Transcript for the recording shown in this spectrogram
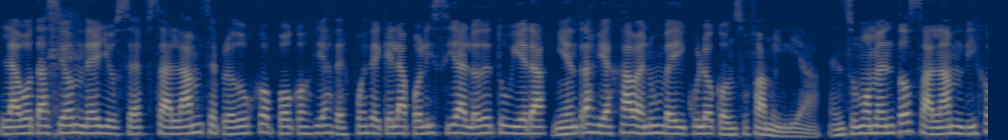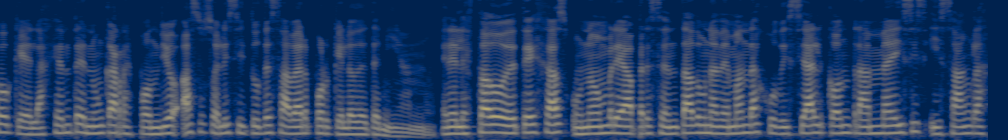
la votación de Youssef Salam se produjo pocos días después de que la policía lo detuviera mientras viajaba en un vehículo con su familia. En su momento, Salam dijo que la gente nunca respondió a su solicitud de saber por qué lo detenían. En el estado de Texas, un hombre ha presentado una demanda judicial contra Macy's y Sanglas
